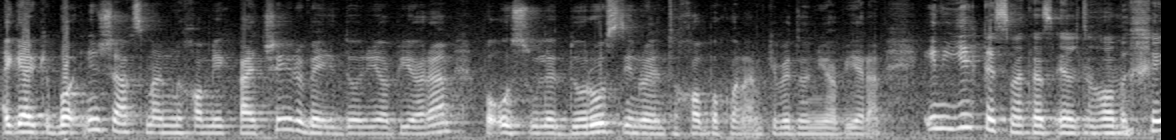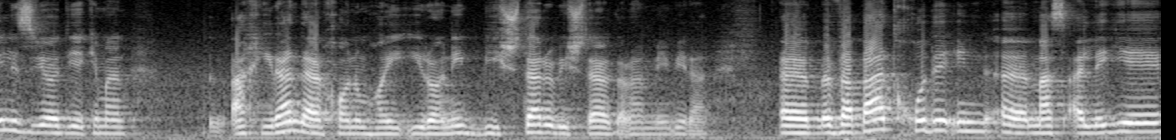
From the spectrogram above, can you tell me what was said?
اگر که با این شخص من می‌خوام یک بچه رو به دنیا بیارم با اصول درست این رو انتخاب بکنم که به دنیا بیارم. این یک قسمت از التهاب خیلی زیادیه که من اخیرا در خانم های ایرانی بیشتر و بیشتر دارم می‌بینم. و بعد خود این مسئله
